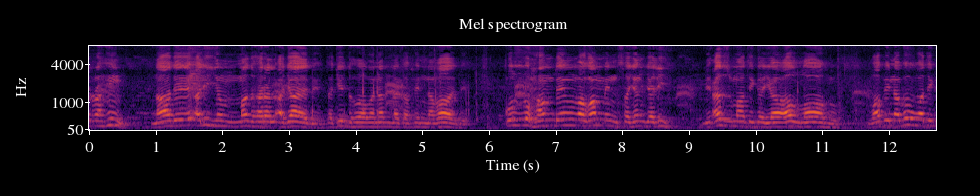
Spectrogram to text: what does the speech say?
الرحيم نادي علي مظهر العجائب تجده ونلك في النوائب कुल्लु हमदिन व गमिन सजनजली बिअज़मतिक या अल्लाह व बिनबुवतिक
